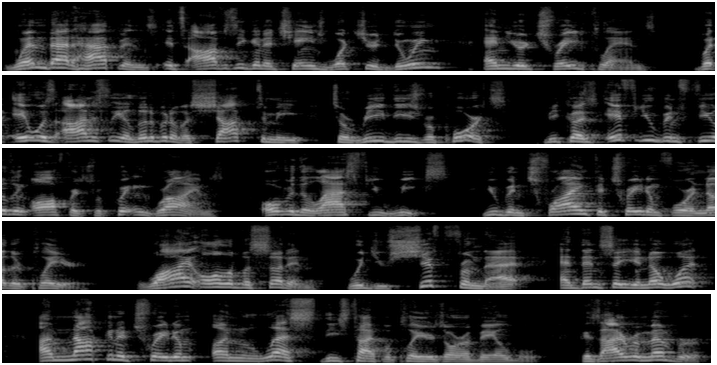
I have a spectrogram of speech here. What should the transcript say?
When that happens, it's obviously going to change what you're doing and your trade plans. But it was honestly a little bit of a shock to me to read these reports because if you've been fielding offers for Quentin Grimes over the last few weeks, you've been trying to trade him for another player. Why all of a sudden would you shift from that and then say, you know what? I'm not going to trade him unless these type of players are available. Because I remember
